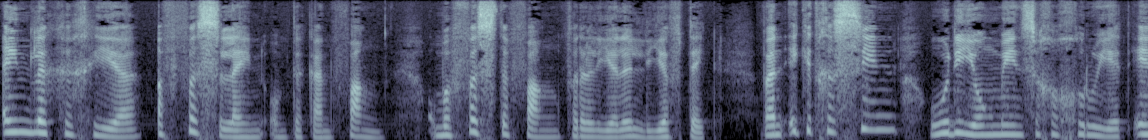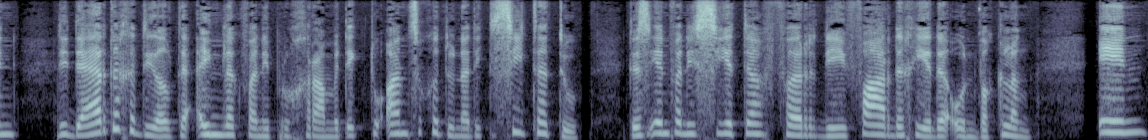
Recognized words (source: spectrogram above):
eintlik gegee 'n vislyn om te kan vang, om 'n vis te vang vir hulle hele leeftyd. Want ek het gesien hoe die jong mense gegroei het en die derde gedeelte eintlik van die program het ek toe aansoek gedoen na die SETA toe. Dis een van die SETA vir die vaardighede ontwikkeling. En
